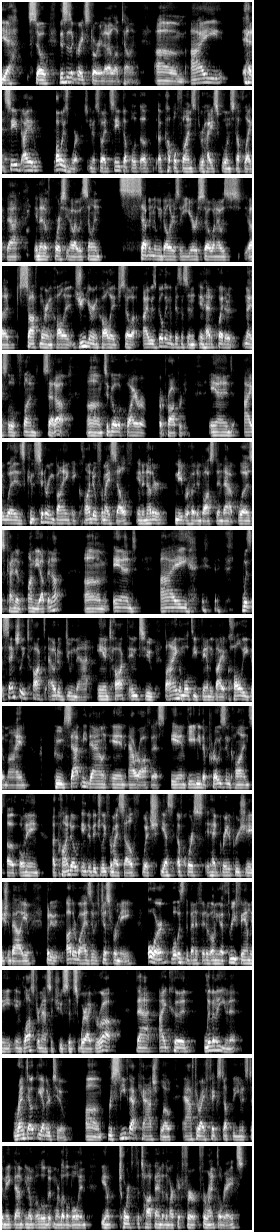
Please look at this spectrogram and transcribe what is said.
yeah. So this is a great story that I love telling. Um, I had saved, I had always worked, you know, so I'd saved up a, a, couple funds through high school and stuff like that. And then, of course, you know, I was selling seven million dollars a year or so when I was a sophomore in college, junior in college. So I was building a business and, and had quite a nice little fund set up um, to go acquire a property. And I was considering buying a condo for myself in another neighborhood in Boston that was kind of on the up and up. Um, and I was essentially talked out of doing that and talked into buying a multifamily by a colleague of mine who sat me down in our office and gave me the pros and cons of owning a condo individually for myself, which, yes, of course, it had great appreciation value, but it, otherwise it was just for me. Or what was the benefit of owning a three family in Gloucester, Massachusetts, where I grew up, that I could live in a unit, rent out the other two, um, receive that cash flow after I fixed up the units to make them, you know, a little bit more livable and, you know, towards the top end of the market for for rental rates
